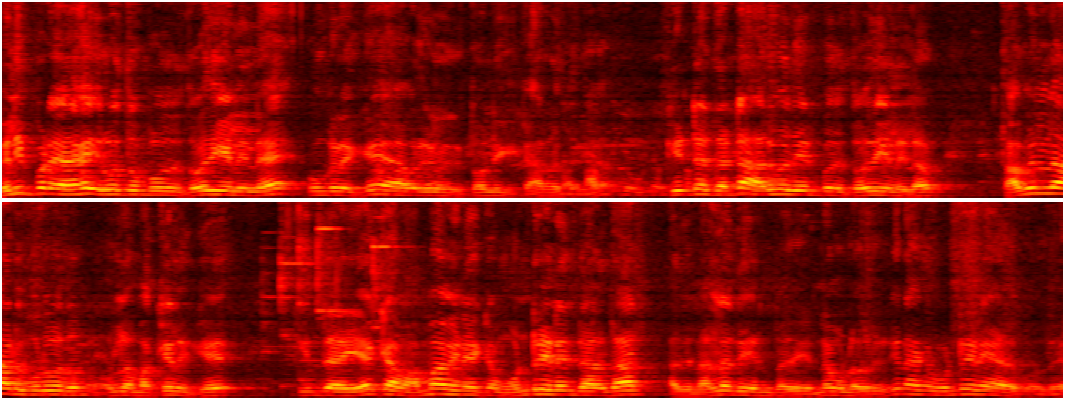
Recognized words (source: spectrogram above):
வெளிப்படையாக இருபத்தொம்போது தொகுதிகளில் உங்களுக்கு அவர்கள் தோல்விக்கு காரணம் தெரியும். கிட்டத்தட்ட அறுபது எண்பது தொகுதிகளிலும் தமிழ்நாடு முழுவதும் உள்ள மக்களுக்கு இந்த இயக்கம் அம்மாவின் இயக்கம் ஒன்றிணைந்தால்தான் அது நல்லது என்பது எண்ணம் உள்ளவர்களுக்கு நாங்கள் ஒன்றிணையாத போது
